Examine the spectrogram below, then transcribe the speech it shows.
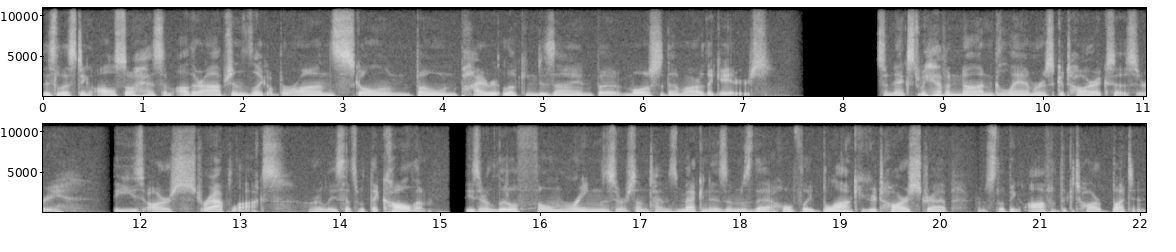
This listing also has some other options like a bronze skull and bone pirate looking design, but most of them are the gators. So next we have a non-glamorous guitar accessory. These are strap locks, or at least that's what they call them. These are little foam rings or sometimes mechanisms that hopefully block your guitar strap from slipping off of the guitar button.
